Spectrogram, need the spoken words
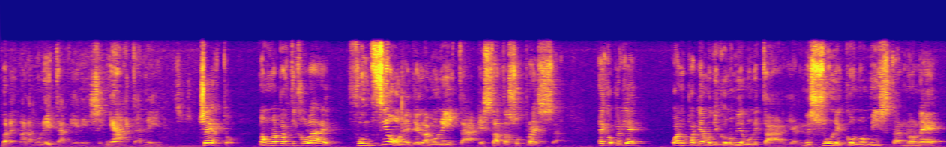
Vabbè, ma la moneta viene insegnata nei... Certo, ma una particolare funzione della moneta è stata soppressa. Ecco perché quando parliamo di economia monetaria, nessun economista non è,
